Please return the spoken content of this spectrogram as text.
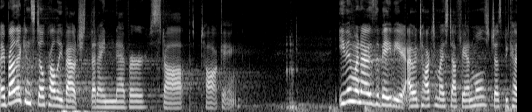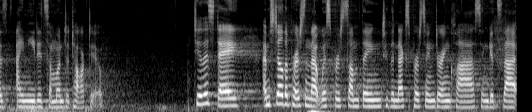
My brother can still probably vouch that I never stop talking. Even when I was a baby, I would talk to my stuffed animals just because I needed someone to talk to. To this day, I'm still the person that whispers something to the next person during class and gets that,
